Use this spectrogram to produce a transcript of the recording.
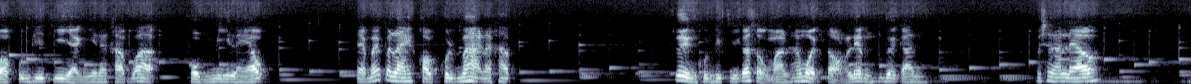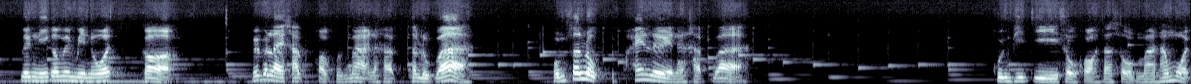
บอกคุณพีจีอย่างนี้นะครับว่าผมมีแล้ว แต่ไม่เป็นไรขอบคุณมากนะครับ ซึ่งคุณพีจีก็ส่งมาทั้งหมด 2 เล่มด้วยกัน เพราะฉะนั้นแล้ว เรื่องนี้ก็ไม่มีโน้ตก็ไม่เป็นไรครับ ขอบคุณมากนะครับ สรุปว่า ผมสรุปให้เลยนะครับว่า คุณพีจีส่งของสะสมมาทั้งหมด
